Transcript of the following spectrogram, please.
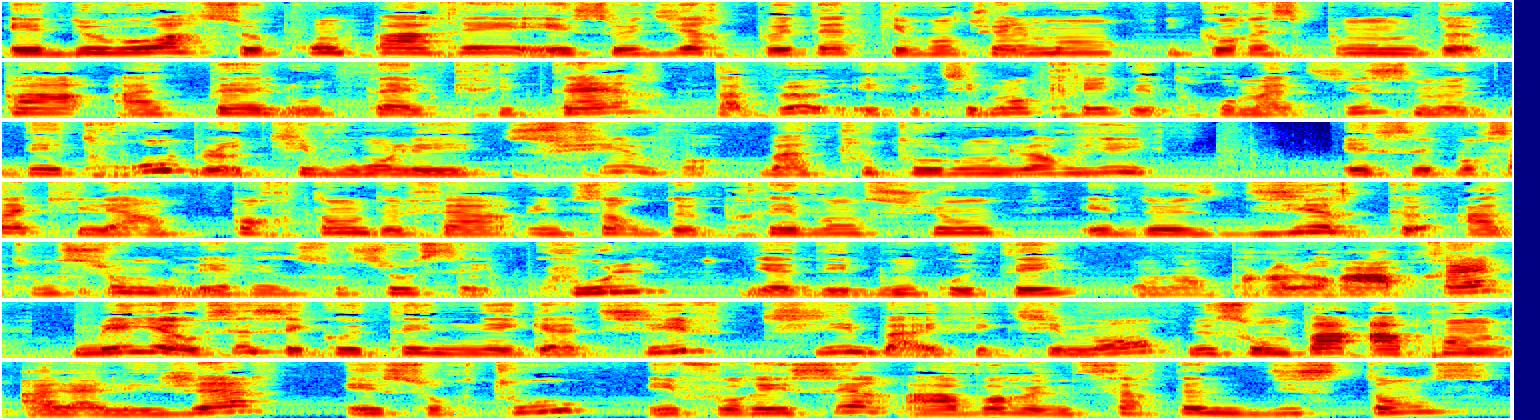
Et devoir se comparer et se dire peut-être qu'éventuellement ils correspondent pas à tel ou tel critère, ça peut effectivement créer des traumatismes, des troubles qui vont les suivre bah, tout au long de leur vie. Et c'est pour ça qu'il est important de faire une sorte de prévention et de se dire que, attention, les réseaux sociaux, c'est cool. Il y a des bons côtés, on en parlera après. Mais il y a aussi ces côtés négatifs qui, bah, effectivement, ne sont pas à prendre à la légère. Et surtout, il faut réussir à avoir une certaine distance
